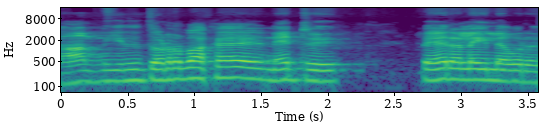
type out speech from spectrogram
நான் இது தொடர்பாக நேற்று பேரலையில் ஒரு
